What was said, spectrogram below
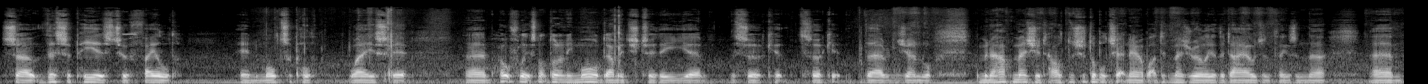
So this appears to have failed in multiple ways here. Um, hopefully, it's not done any more damage to the um, the circuit circuit there in general. I mean, I have measured. I'll just double check now, but I did measure earlier the diodes and things in there. Um,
